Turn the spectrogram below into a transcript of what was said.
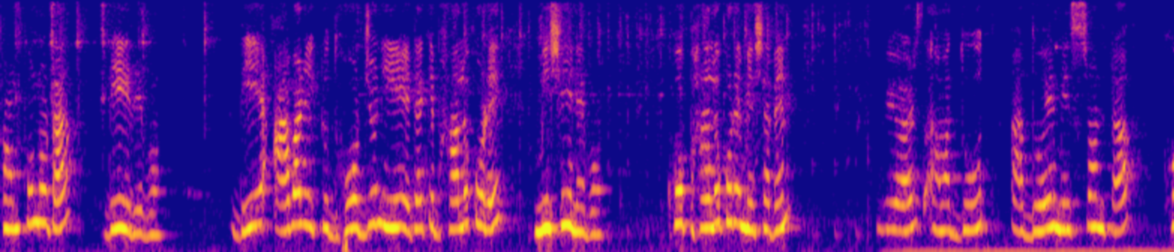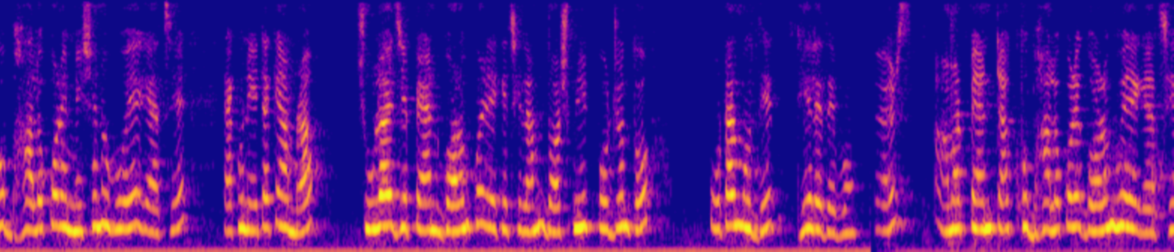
সম্পূর্ণটা দিয়ে দেব। দিয়ে আবার একটু ধৈর্য নিয়ে এটাকে ভালো করে মিশিয়ে নেব। খুব ভালো করে মেশাবেন। ভিউয়ার্স আমার দুধ আর দইয়ের মিশ্রণটা খুব ভালো করে মেশানো হয়ে গেছে। এখন এটাকে আমরা চুলায় যে প্যান গরম করে রেখেছিলাম, দশ মিনিট পর্যন্ত ওটার মধ্যে ঢেলে দেব। আমার প্যানটা খুব ভালো করে গরম হয়ে গেছে।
